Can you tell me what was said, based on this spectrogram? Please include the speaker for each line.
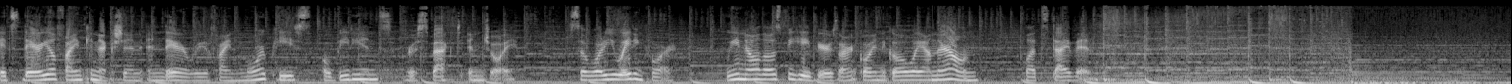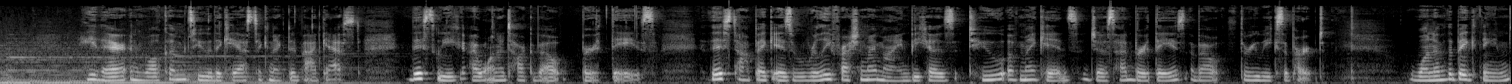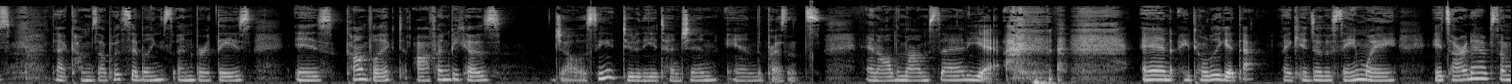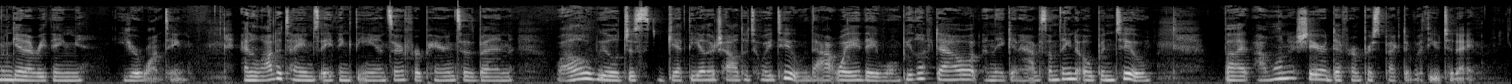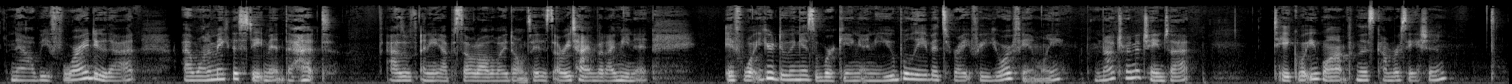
Speaker 1: It's there you'll find connection, and there where you'll find more peace, obedience, respect, and joy. So, what are you waiting for? We know those behaviors aren't going to go away on their own. Let's dive in. Hey there, and welcome to the Chaos to Connected podcast. This week, I want to talk about birthdays. This topic is really fresh in my mind because two of my kids just had birthdays about three weeks apart. One of the big themes that comes up with siblings and birthdays is conflict, often because jealousy due to the attention and the presents. And all the moms said, yeah. and I totally get that. My kids are the same way. It's hard to have someone get everything you're wanting. And a lot of times, I think the answer for parents has been, well, we'll just get the other child a toy too. That way, they won't be left out and they can have something to open too but I want to share a different perspective with you today. Now, before I do that, I want to make the statement that, as with any episode, although I don't say this every time, but I mean it, if what you're doing is working and you believe it's right for your family, I'm not trying to change that. Take what you want from this conversation,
